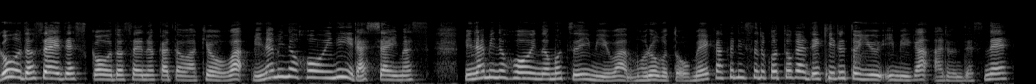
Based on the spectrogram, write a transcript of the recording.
合土星です。合土星の方は今日は南の方位にいらっしゃいます。南の方位の持つ意味は物事を明確にすることができるという意味があるんですね。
